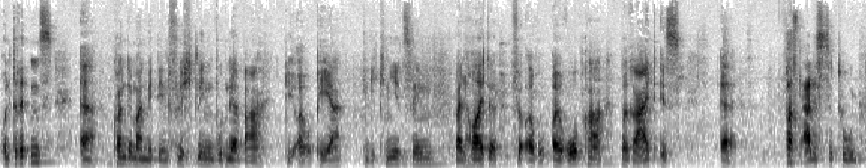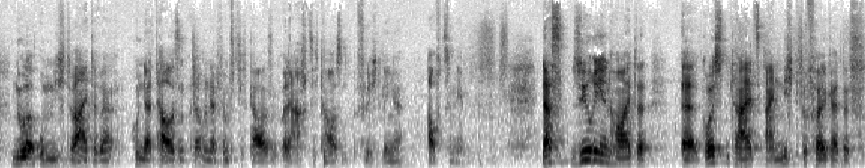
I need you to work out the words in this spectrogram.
Und drittens äh, konnte man mit den Flüchtlingen wunderbar die Europäer in die Knie zwingen, weil heute für Euro Europa bereit ist, äh, fast alles zu tun, nur um nicht weitere 100.000 oder 150.000 oder 80.000 Flüchtlinge aufzunehmen. Dass Syrien heute äh, größtenteils ein nicht bevölkertes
